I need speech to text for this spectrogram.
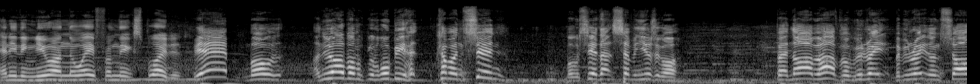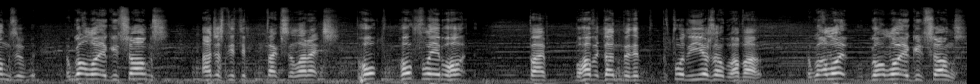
Anything new on the way from the Exploited? Yeah. Well, a new album will be coming soon. But we said that seven years ago. But no, we have. We've been, write, we've been writing on songs. We've got a lot of good songs. I just need to fix the lyrics. Hope, hopefully, we'll, but we'll have it done by the, before the year's out. We'll have a. We've got a lot. We've got a lot of good songs.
